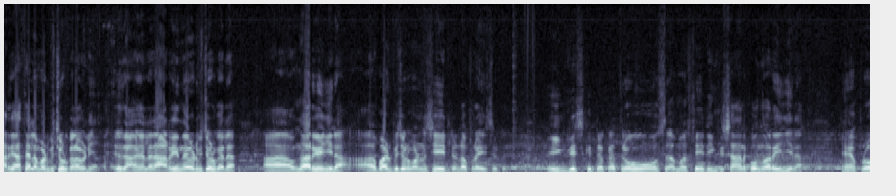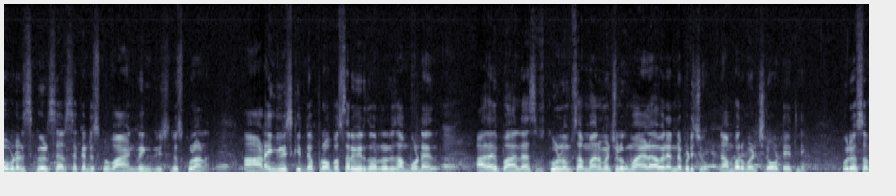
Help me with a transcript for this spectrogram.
അറിയാത്തെല്ലാം പഠിപ്പിച്ചു കൊടുക്കല പണി. എല്ലാവരും അറിയുന്നത് പഠിപ്പിച്ചു കൊടുക്കല്ല ഒന്നും അറിയുകയില്ല അത് പഠിപ്പിച്ചു കൊടുക്കണം സ്റ്റേറ്റിന്റെ പ്രൈസ് കിട്ടും. ഇംഗ്ലീഷ് കിറ്റൊക്കെ എത്രയോ സ്റ്റേറ്റ് ഇംഗ്ലീഷ് എനിക്കൊന്നും അറിയുകയില്ല. Providence girls higher secondary school ഭയങ്കര ഇംഗ്ലീഷിന്റെ സ്കൂളാണ് ആടെ ഇംഗ്ലീഷ് കിറ്റിന്റെ പ്രൊഫസർ വരുന്ന പറഞ്ഞൊരു സംഭവം ഉണ്ടായിരുന്നു. അതായത് പല സ്കൂളിലും സമ്മാനം മേടിച്ചു കൊടുക്കുമ്പോൾ അയാൾ അവരെന്നെ പിടിച്ചു. നമ്പർ മേടിച്ച് റോട്ടേറ്റ് ഒരു ദിവസം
